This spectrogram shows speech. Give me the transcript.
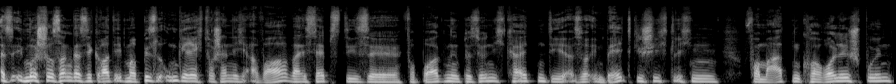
Also ich muss schon sagen, dass ich gerade eben ein bisschen ungerecht wahrscheinlich auch war, weil selbst diese verborgenen Persönlichkeiten, die also im weltgeschichtlichen Formaten keine Rolle spielen,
